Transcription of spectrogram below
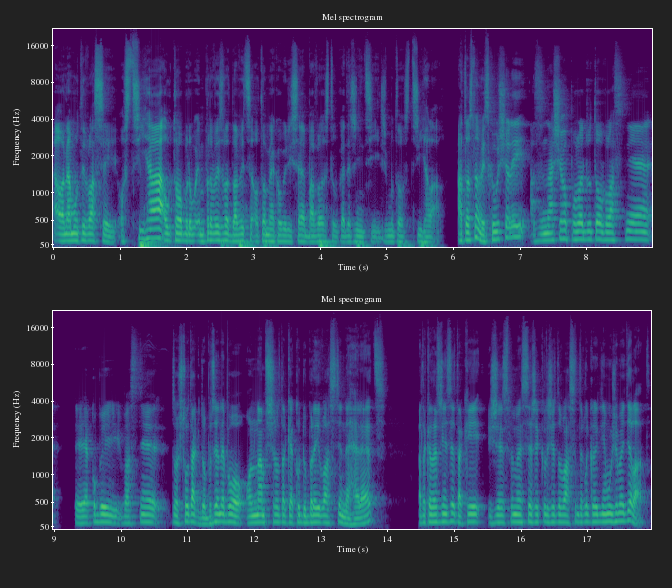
a ona mu ty vlasy ostříhá a u toho budou improvizovat, bavit se o tom, jako když se bavil s tou kadeřnicí, když mu to ostříhala. A to jsme vyzkoušeli. Z našeho pohledu to vlastně jakoby vlastně to šlo tak dobře, nebo on nám šel tak jako dobrý vlastně neherec. A ta Kateřinice taky, že jsme si řekli, že to vlastně takhle klidně můžeme dělat.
